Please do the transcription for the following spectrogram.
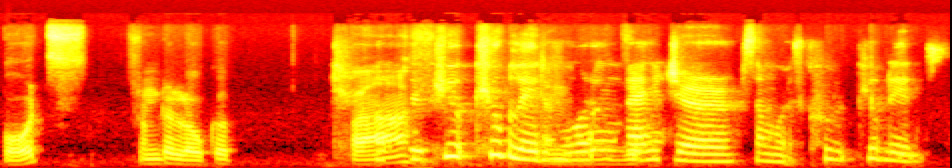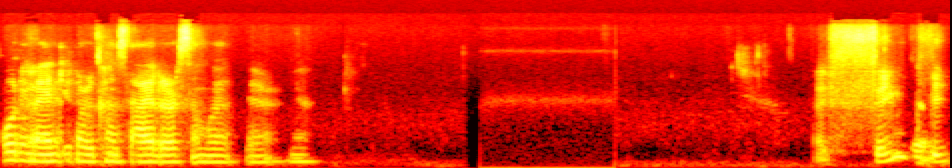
ports from the local path. Oh, the kubelet volume manager somewhere. Kubelet volume manager reconciler somewhere there. Yeah. I think we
